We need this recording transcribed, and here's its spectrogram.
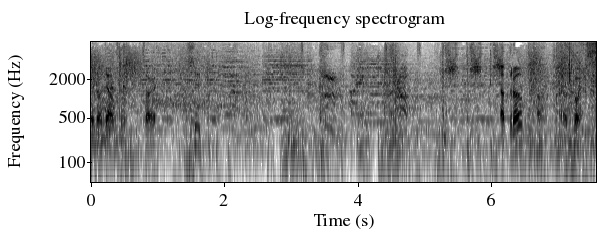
Or no, down tilt. Sorry. Up throw? Oh, of course.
